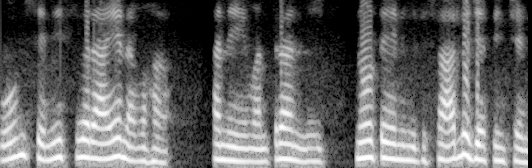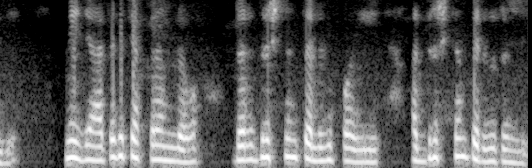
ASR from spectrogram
ఓం శనీశ్వరాయ నమః అనే మంత్రాన్ని నూట ఎనిమిది సార్లు జపించండి. మీ జాతక చక్రంలో దురదృష్టం తొలగిపోయి అదృష్టం పెరుగుతుంది.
